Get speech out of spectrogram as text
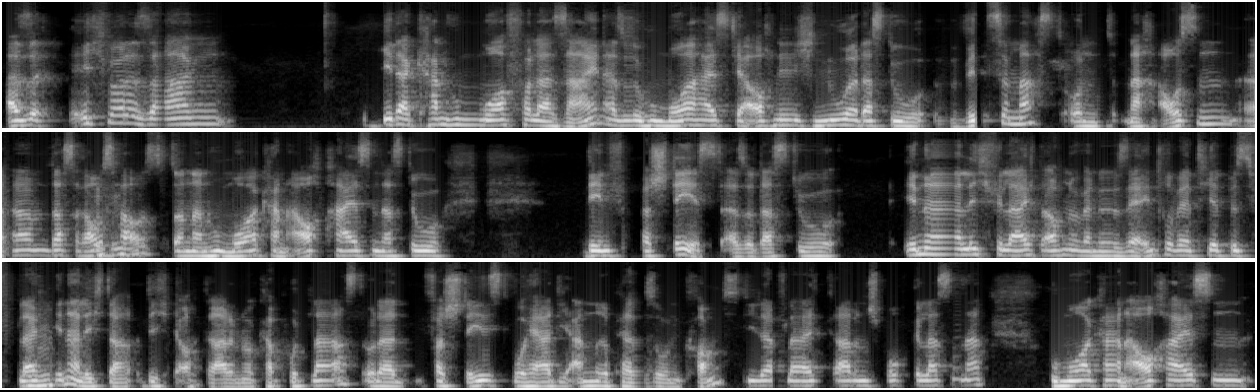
Also ich würde sagen, jeder kann humorvoller sein. Also Humor heißt ja auch nicht nur, dass du Witze machst und nach außen ähm, das mhm. raushaust, mhm. sondern Humor kann auch heißen, dass du den verstehst. Also dass du innerlich vielleicht auch nur, wenn du sehr introvertiert bist, vielleicht mhm. innerlich da, dich auch gerade nur kaputt lachst oder verstehst, woher die andere Person kommt, die da vielleicht gerade einen Spruch gelassen hat. Humor kann auch heißen,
